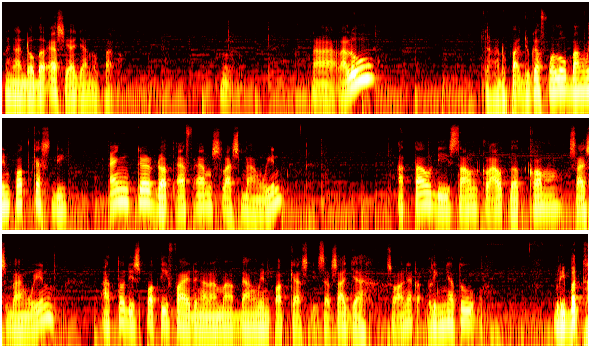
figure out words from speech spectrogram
dengan double S ya jangan lupa. Hmm. Nah lalu jangan lupa juga follow Bangwin Podcast di anchor.fm slash bangwin atau di soundcloud.com slash bangwin atau di Spotify dengan nama Bang Win Podcast di search saja. Soalnya linknya tuh belibet.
